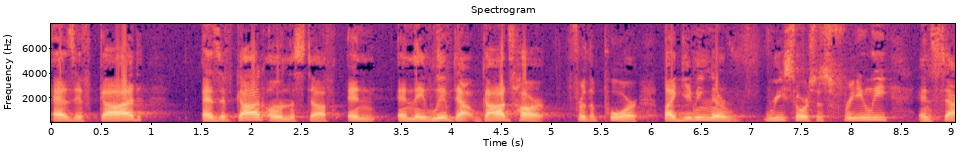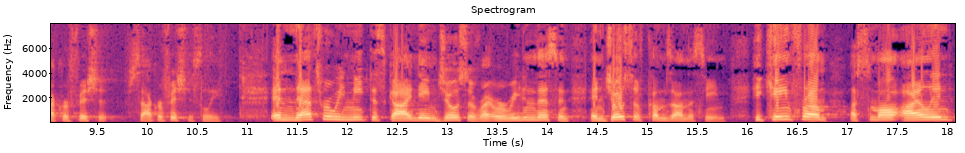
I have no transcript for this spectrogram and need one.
as if God, as if God owned the stuff and, and they lived out God's heart for the poor by giving their resources freely and sacrificially. And that's where we meet this guy named Joseph, right? We're reading this, and, and Joseph comes on the scene. He came from a small island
